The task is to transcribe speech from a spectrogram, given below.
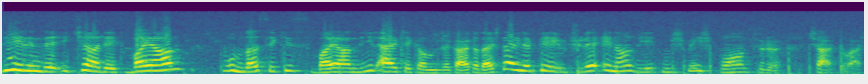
Diğerinde 2 adet bayan, bunda 8 bayan değil erkek alınacak arkadaşlar. Yine P3 ile en az 75 puan türü şartı var.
